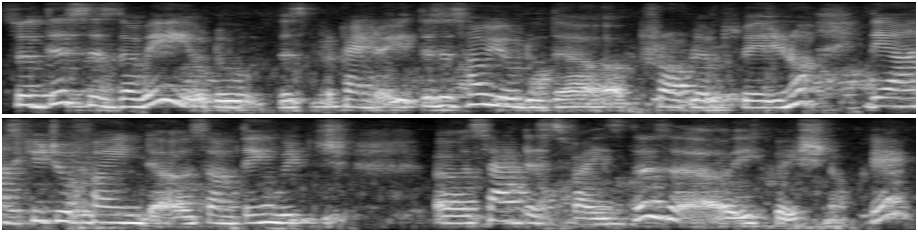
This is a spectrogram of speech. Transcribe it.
So this is the way you do this kind of this is how you do the problems where you know they ask you to find uh, something which uh, satisfies this uh, equation okay?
